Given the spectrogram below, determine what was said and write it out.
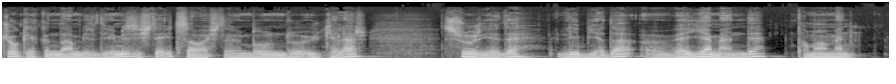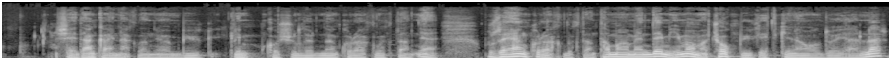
çok yakından bildiğimiz işte iç savaşların bulunduğu ülkeler Suriye'de, Libya'da ve Yemen'de tamamen şeyden kaynaklanıyor. Büyük iklim koşullarından, kuraklıktan, yani uzayan kuraklıktan tamamen demeyeyim ama çok büyük etkine olduğu yerler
